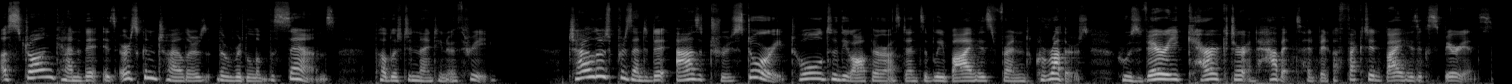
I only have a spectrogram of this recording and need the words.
A strong candidate is Erskine Childers' The Riddle of the Sands, published in 1903. Childers presented it as a true story, told to the author ostensibly by his friend Carruthers, whose very character and habits had been affected by his experience.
